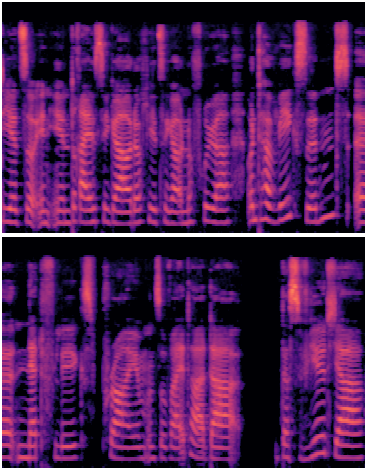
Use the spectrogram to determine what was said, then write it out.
die jetzt so in ihren 30er oder 40er und noch früher unterwegs sind, äh, Netflix, Prime und so weiter, da das wird ja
